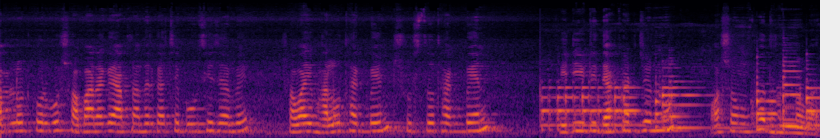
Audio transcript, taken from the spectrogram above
আপলোড করব, সবার আগে আপনাদের কাছে পৌঁছে যাবে। সবাই ভালো থাকবেন, সুস্থ থাকবেন। ভিডিওটি দেখার জন্য অসংখ্য ধন্যবাদ।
